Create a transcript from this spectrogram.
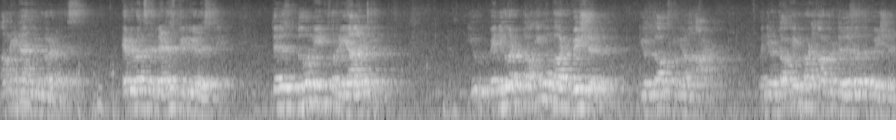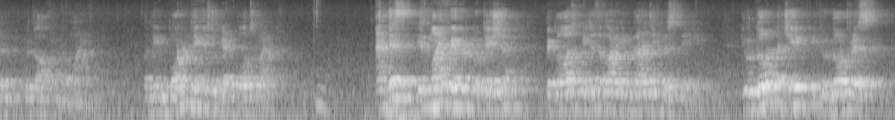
How many times you've heard this? Everyone says, let us be realistic. There is no need for reality. You, when you are talking about vision, you talk from your heart. When you're talking about how to deliver the vision, you talk from your mind. But the important thing is to get both right. And this is my favorite quotation because it is about encouraging risk taking. You don't achieve if you don't risk.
